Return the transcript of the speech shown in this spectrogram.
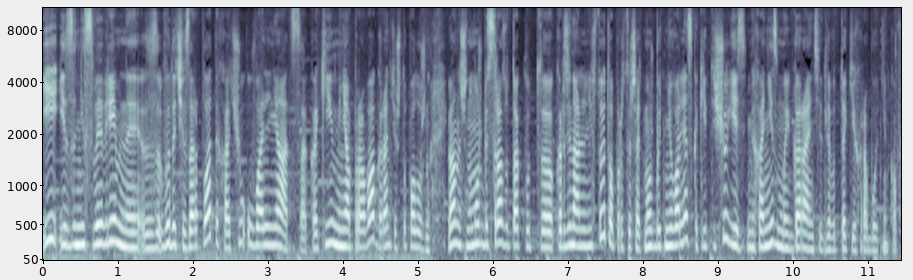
и из-за несвоевременной выдачи зарплаты хочу увольняться. Какие у меня права, гарантии, что положено? Иванович, ну, может быть, сразу так вот э, кардинально не стоит вопрос решать? Может быть, не увольняться, какие-то еще есть механизмы и гарантии для вот таких работников?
